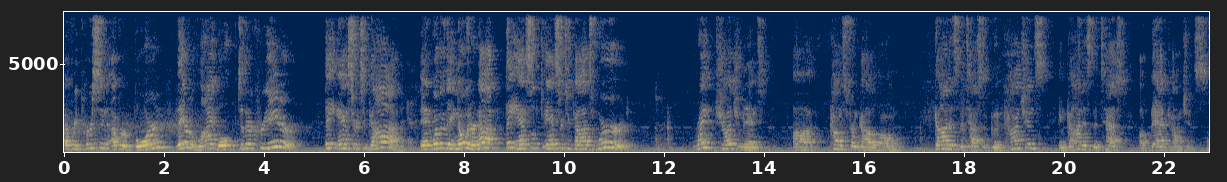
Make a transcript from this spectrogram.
every person ever born, they are liable to their creator. They answer to God. And whether they know it or not, they answer, answer to God's word. Right judgment uh, comes from God alone. God is the test of good conscience, and God is the test of bad conscience.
